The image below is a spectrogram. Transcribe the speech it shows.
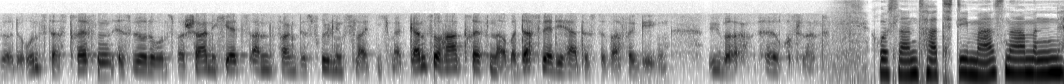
würde uns das treffen. Es würde uns wahrscheinlich jetzt Anfang des Frühlings vielleicht nicht mehr ganz so hart treffen, aber das wäre die härteste Waffe gegen über äh, Russland. Russland hat die Maßnahmen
